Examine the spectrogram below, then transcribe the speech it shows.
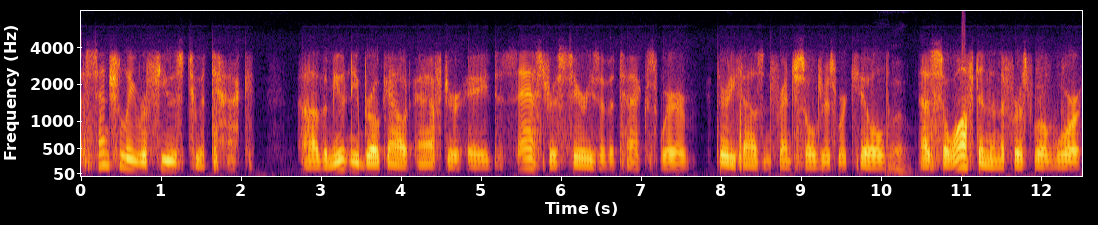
essentially refused to attack. Uh, the mutiny broke out after a disastrous series of attacks where 30,000 French soldiers were killed, Whoa. as so often in the First World War,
